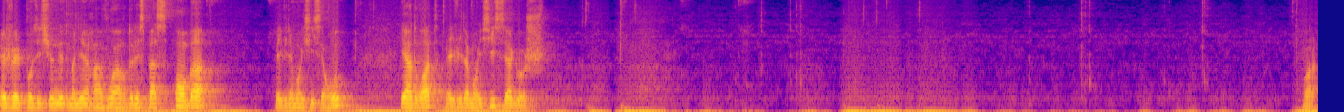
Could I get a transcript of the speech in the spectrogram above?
Et je vais le positionner de manière à avoir de l'espace en bas. Mais évidemment ici c'est en haut. Et à droite, mais évidemment ici c'est à gauche. Voilà.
